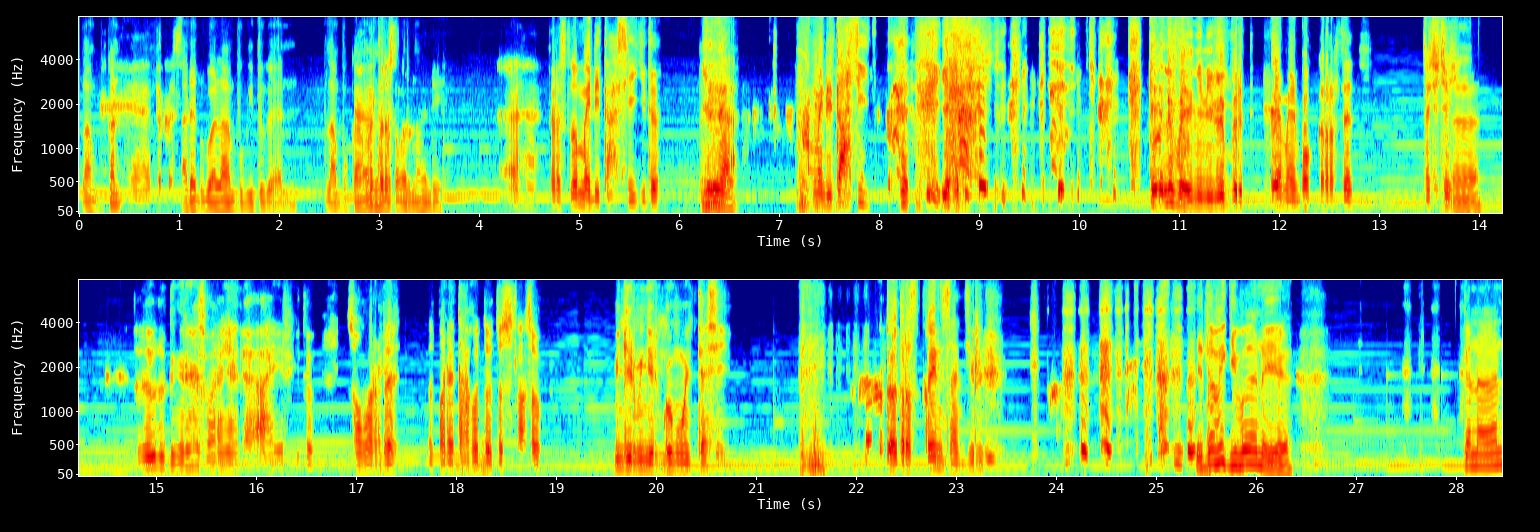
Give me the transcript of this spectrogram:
Lampu kan ya terus ada dua lampu gitu kan. Lampu kamar terus- sama kamar mandi. ah, terus lu meditasi gitu Iya. Meditasi ya kan kayak lu bayangin lu bertiga main poker set cek, cek. Eh, lu, lu denger ya suaranya ada air gitu shower deh terus pada takut tuh terus langsung minggir minggir gue mau meditasi udah terus strange anjir ya tapi gimana ya? Karena kan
